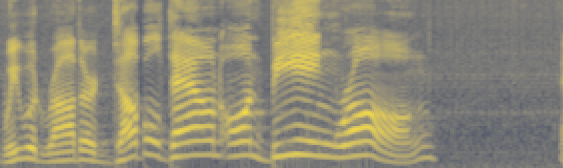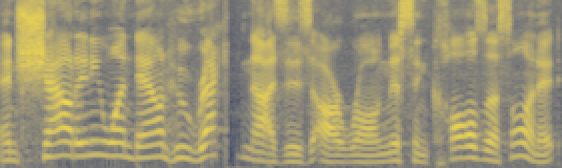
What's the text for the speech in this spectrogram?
We would rather double down on being wrong and shout anyone down who recognizes our wrongness and calls us on it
